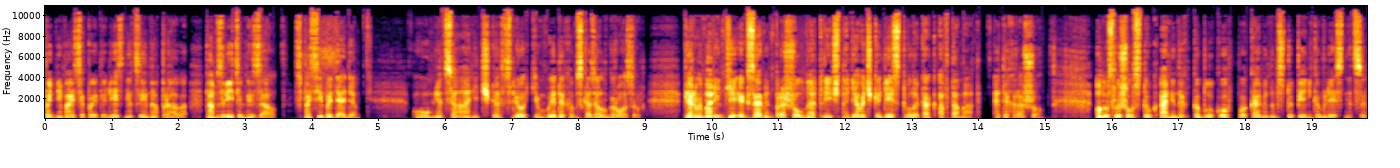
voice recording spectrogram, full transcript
поднимайся по этой лестнице и направо. Там зрительный зал. Спасибо, дядя. — Умница, Анечка, — с легким выдохом сказал Грозов. Первый маленький экзамен прошел на отлично. Девочка действовала как автомат. Это хорошо. Он услышал стук Аниных каблуков по каменным ступенькам лестницы.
